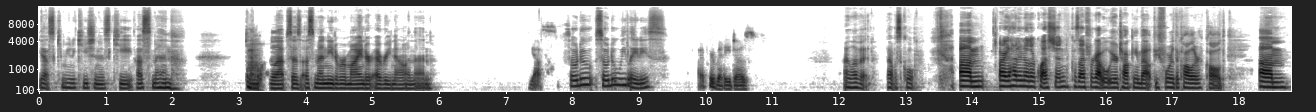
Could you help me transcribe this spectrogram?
Yes, communication is key. Us men. Ken Lap says us men need a reminder every now and then. Yes. So do so do we ladies. Everybody does. I love it. That was cool. Um, all right, I had another question because I forgot what we were talking about before the caller called. Um,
